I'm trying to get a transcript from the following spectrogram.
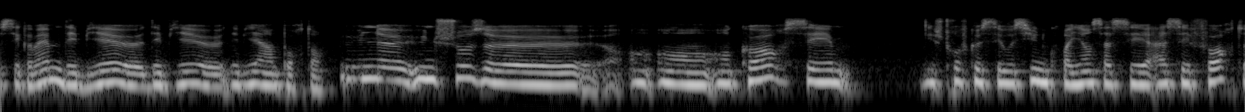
c'est quand même des biais, des biais, des biais importants. Une, chose encore, c'est, et je trouve que c'est aussi une croyance assez, assez forte,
